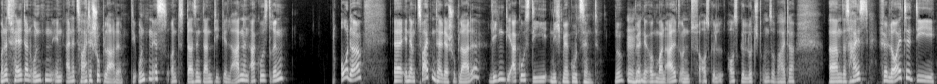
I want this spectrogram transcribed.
und es fällt dann unten in eine zweite Schublade, die unten ist und da sind dann die geladenen Akkus drin. Oder äh, in einem zweiten Teil der Schublade liegen die Akkus, die nicht mehr gut sind. Ne? Mhm. Werden ja irgendwann alt und ausge, ausgelutscht und so weiter. Ähm, das heißt, für Leute, die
